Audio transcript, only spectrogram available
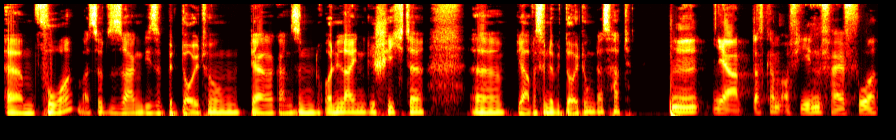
ähm, vor, was sozusagen diese Bedeutung der ganzen Online-Geschichte, äh, ja, was für eine Bedeutung das hat? Hm, ja, das kam auf jeden Fall vor.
